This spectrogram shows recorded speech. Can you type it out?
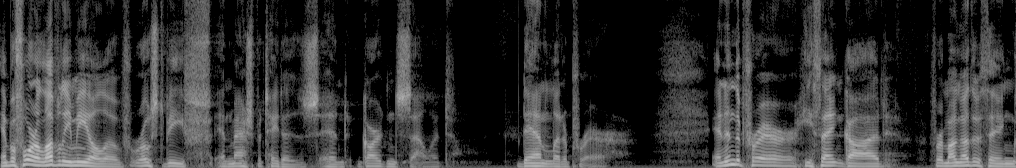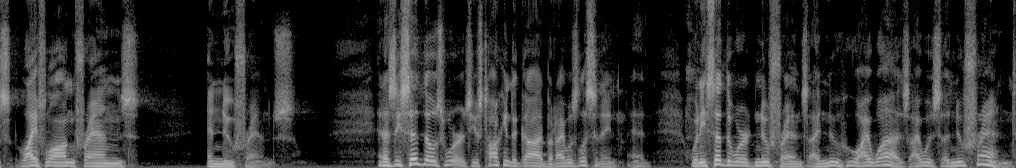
And before a lovely meal of roast beef and mashed potatoes and garden salad, Dan led a prayer. And in the prayer, he thanked God for, among other things, lifelong friends and new friends. And as he said those words, he was talking to God, but I was listening. And when he said the word new friends, I knew who I was. I was a new friend.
